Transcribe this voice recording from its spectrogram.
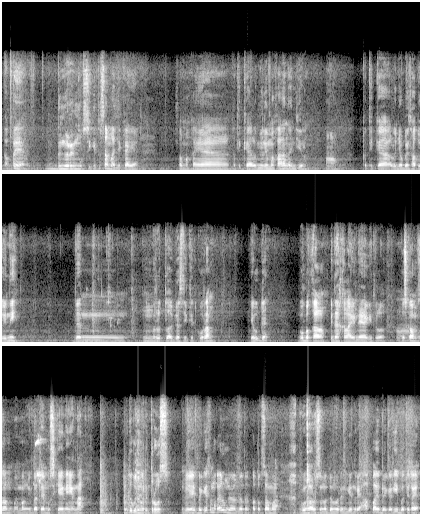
apa ya dengerin musik itu sama aja kayak sama kayak ketika lu milih makanan anjir. Oh. ketika lu nyobain satu ini dan menurut lu agak sedikit kurang ya udah gue bakal pindah ke lainnya gitu loh. Terus kalau misalnya memang ibaratnya musiknya ini enak udah gue dengerin terus. Gak, ya, baiknya sama kayak lu nggak nggak terpatok sama gue harus ngedengerin genre apa ya baik lagi ibaratnya kayak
